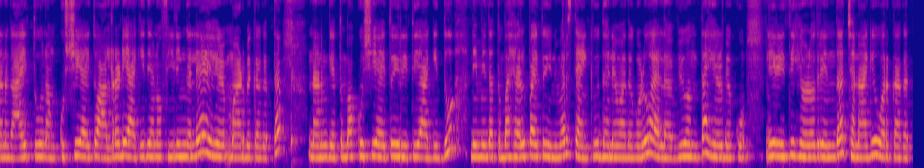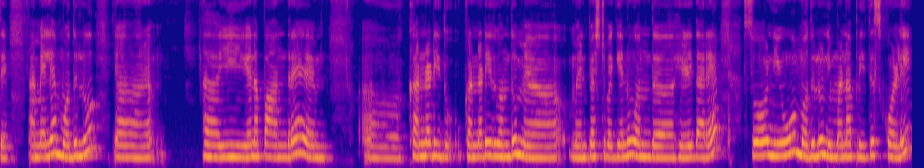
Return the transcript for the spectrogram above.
ನನಗಾಯಿತು ನಂಗೆ ಖುಷಿ ಆಯಿತು, ಆಲ್ರೆಡಿ ಆಗಿದೆ ಅನ್ನೋ ಫೀಲಿಂಗಲ್ಲೇ ಹೇ, ಮಾಡಬೇಕಾಗತ್ತೆ. ನನಗೆ ತುಂಬ ಖುಷಿ ಆಯಿತು, ಈ ರೀತಿ ಆಗಿದ್ದು, ನಿಮ್ಮಿಂದ ತುಂಬ ಹೆಲ್ಪ್ ಆಯಿತು ಯೂನಿವರ್ಸ್ ಥ್ಯಾಂಕ್ ಯು ಧನ್ಯವಾದಗಳು ಐ ಲವ್ ಯು ಅಂತ ಹೇಳಬೇಕು. ಈ ರೀತಿ ಹೇಳೋದ್ರಿಂದ ಚೆನ್ನಾಗಿ ವರ್ಕ್ ಆಗುತ್ತೆ. ಆಮೇಲೆ ಮೊದಲು ಈ ಏನಪ್ಪ ಅಂದರೆ ಕನ್ನಡಿದು ಕನ್ನಡಿದು ಒಂದು ಮೆನ್ಪೆಸ್ಟ್ ಬಗ್ಗೆನೂ ಒಂದು ಹೇಳಿದ್ದಾರೆ. ಸೊ, ನೀವು ಮೊದಲು ನಿಮ್ಮನ್ನು ಪ್ರೀತಿಸ್ಕೊಳ್ಳಿ.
